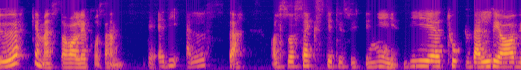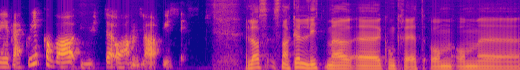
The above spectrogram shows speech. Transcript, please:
øker mest av alle i prosent, det er de eldste, altså 60 til 79. De tok veldig av i Black Week og var ute og handla fysisk. La oss snakke litt mer eh, konkret om, om, eh,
